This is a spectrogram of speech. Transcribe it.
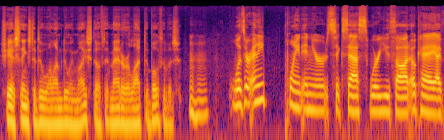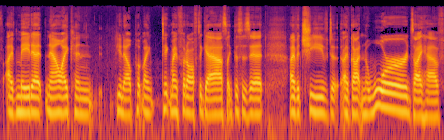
she has things to do while I'm doing my stuff that matter a lot to both of us. Mm-hmm. Was there any point in your success where you thought, okay, I've I've made it. Now I can, you know, put my take my foot off the gas. Like this is it. I've achieved. I've gotten awards. I have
